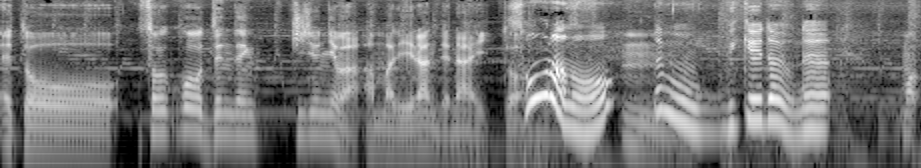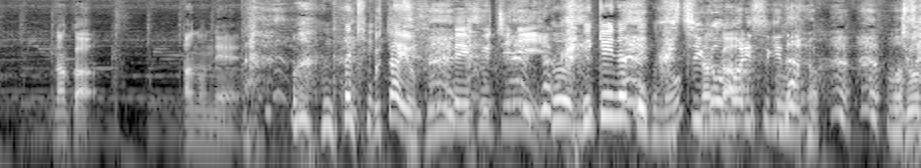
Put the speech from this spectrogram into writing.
えっとそこを全然基準にはあんまり選んでないとはそうなの？うん。でも美形だよねなんかあのね 何？舞台を踏んでいくうちに うん美形になっていくの？口ごもりすぎだろ。もう。女い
